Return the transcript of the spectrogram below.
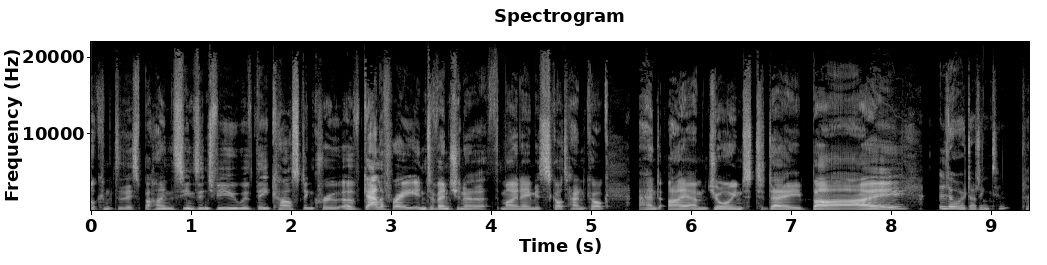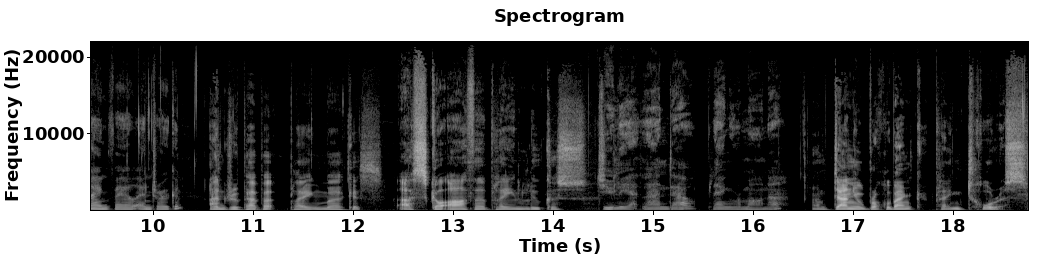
welcome to this behind the scenes interview with the cast and crew of Gallifrey Intervention Earth. My name is Scott Handcock, and I am joined today by. Laura Doddington playing Vale Endrogan. Andrew Pepper playing Mercus. Uh, Scott Arthur playing Lucas. Juliet Landau playing Romana. I'm Daniel Brocklebank playing Taurus.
